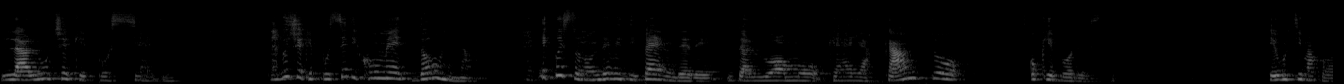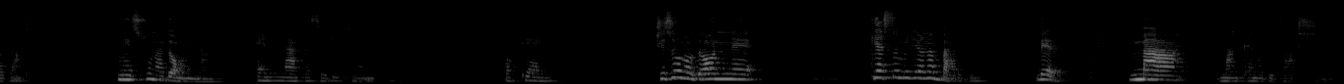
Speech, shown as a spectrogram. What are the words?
la luce che possiedi, la luce che possiedi come donna. E questo non deve dipendere dall'uomo che hai accanto o che vorresti. E ultima cosa, nessuna donna è nata seducente, ok? Ci sono donne che assomigliano a Barbie, vero? Ma mancano di fascino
